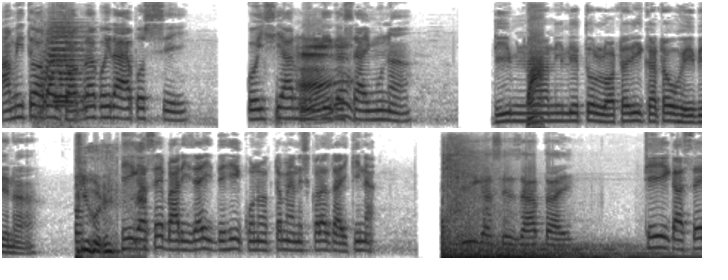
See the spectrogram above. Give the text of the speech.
আমি তো আবার ঝগড়া কইরা আপসছি কইছি আর মুরগির কাছে না। ডিম না নিলে তো লটারি কাটাও হইবে না। ঠিক আছে বাড়ি যাই দেখি কোনো একটা ম্যানেজ করা যায় কিনা। ঠিক আছে যা তাই। ঠিক আছে।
